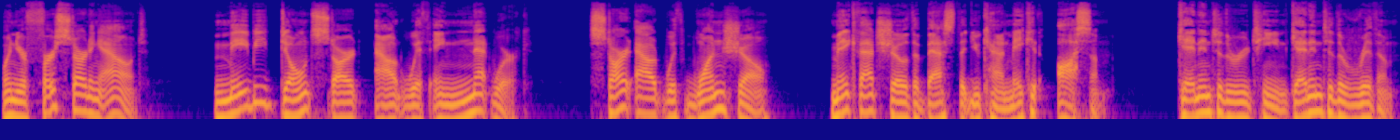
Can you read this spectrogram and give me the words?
when you're first starting out, maybe don't start out with a network. Start out with one show. Make that show the best that you can. Make it awesome. Get into the routine, get into the rhythm,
